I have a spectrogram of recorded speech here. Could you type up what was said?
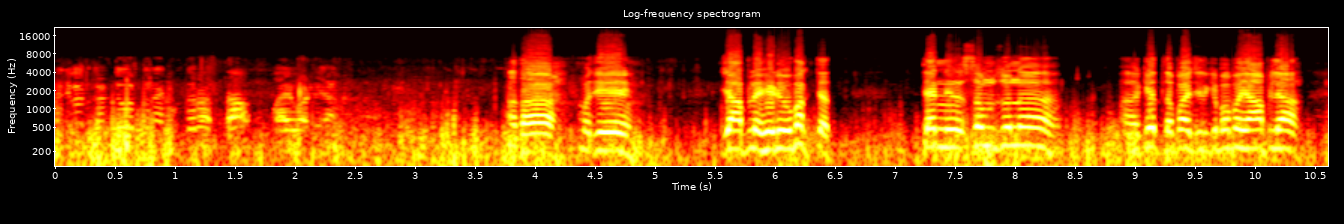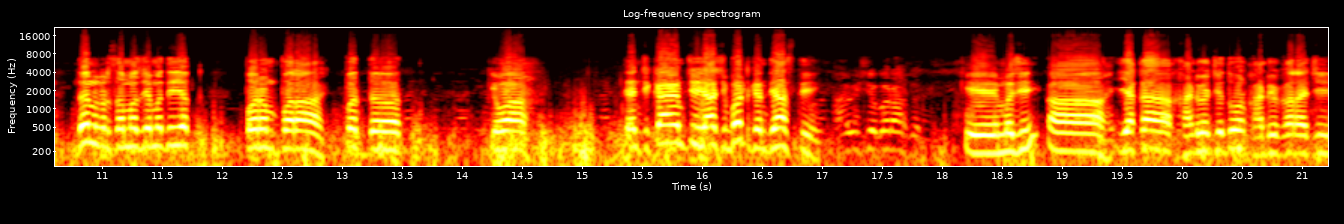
अजिबात खड्ड्यावर तर नाही फक्त रस्ता पायवाट आहे हा. आता म्हणजे जे आपलं हेडिओ बघतात त्यांनी समजून अं, घेतलं पाहिजे की बाबा ह्या आपल्या धनगर समाजामध्ये एक परंपरा पद्धत किंवा त्यांची कायमची अशी भटकंती असते. की म्हणजे एका खांडव्याची दोन खांडवे करायची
